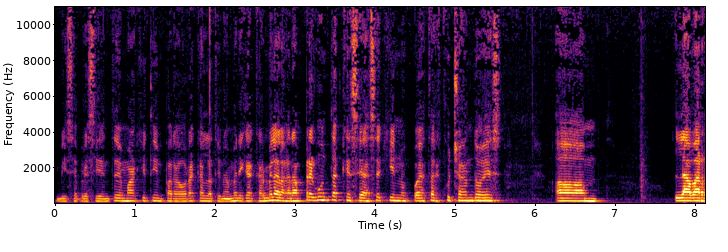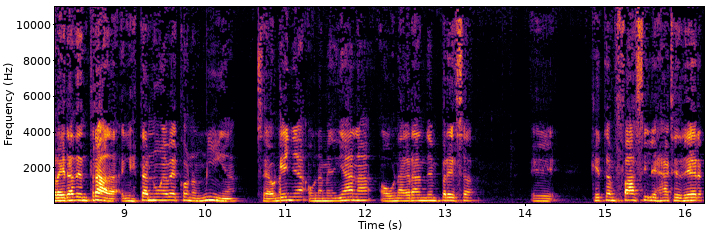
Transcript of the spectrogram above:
vicepresidente de marketing para Oracle Latinoamérica. Carmela, la gran pregunta que se hace quien nos puede estar escuchando es um, la barrera de entrada en esta nueva economía, sea una pequeña, una mediana o una grande empresa, eh, ¿qué tan fácil es acceder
